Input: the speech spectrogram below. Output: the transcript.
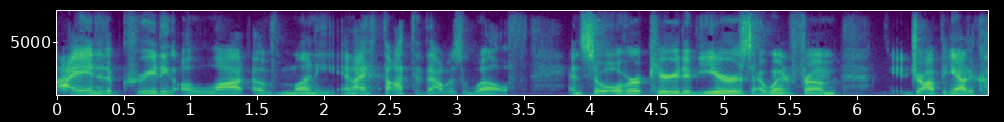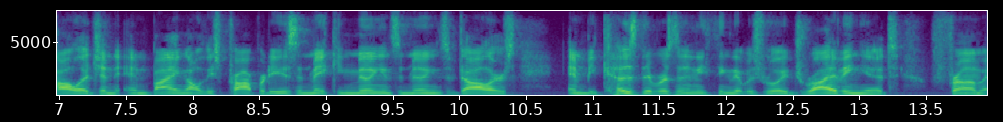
I ended up creating a lot of money. And I thought that that was wealth. And so over a period of years, I went from dropping out of college and, and buying all these properties and making millions and millions of dollars. And because there wasn't anything that was really driving it from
